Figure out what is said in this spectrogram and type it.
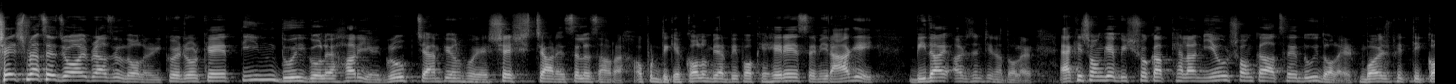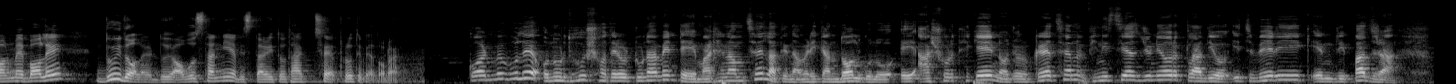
শেষ ম্যাচে জয় ব্রাজিল দলের ইকুয়েডরকে তিন দুই গোলে হারিয়ে গ্রুপ চ্যাম্পিয়ন হয়ে শেষ চারে সেলেসাওরা। অপরদিকে কলম্বিয়ার বিপক্ষে হেরে সেমির আগেই বিদায় আর্জেন্টিনা দলের। একই সঙ্গে বিশ্বকাপ খেলা নিয়েও শঙ্কা আছে দুই দলের। বয়সভিত্তিক কর্মে বলে দুই দলের দুই অবস্থান নিয়ে বিস্তারিত থাকছে প্রতিবেদনে। কর্মবলে অনূর্ধ্ব সতেরো টুর্নামেন্টে মাঠে নামছে লাতিন আমেরিকান দলগুলো। এই আসর থেকে নজর কেড়েছেন ভিনিসিয়াস জুনিয়র ক্লাদিও ইচভেরিক, এন্দ্রি পাজরা।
